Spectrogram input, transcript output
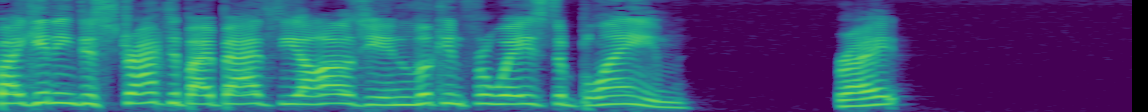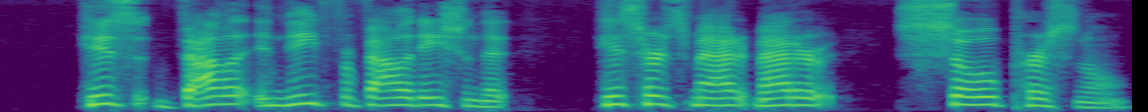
by getting distracted by bad theology and looking for ways to blame, right? His valid need for validation that his hurts matter, matter so personal.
